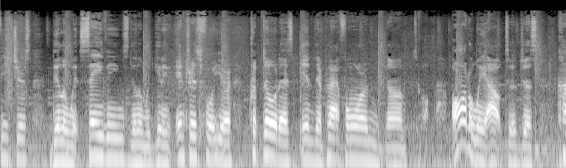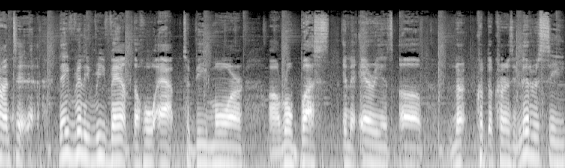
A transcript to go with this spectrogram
features dealing with savings, dealing with getting interest for your crypto that's in their platform, um, all the way out to just content. They really revamped the whole app to be more uh, robust in the areas of le- cryptocurrency literacy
